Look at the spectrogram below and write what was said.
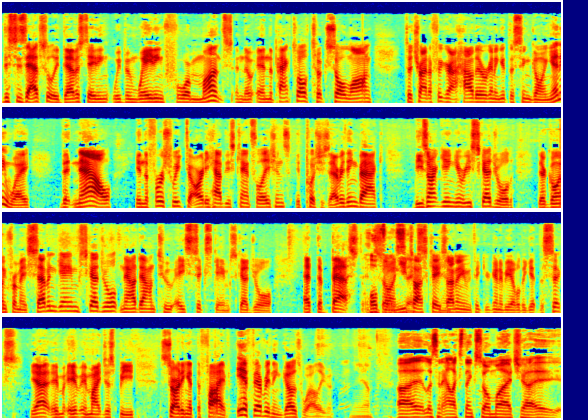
this is absolutely devastating. We've been waiting for months, and the and the Pac-12 took so long to try to figure out how they were going to get this thing going anyway. That now in the first week to already have these cancellations, it pushes everything back. These aren't getting rescheduled. They're going from a seven game schedule now down to a six game schedule at the best. And Hopefully so in Utah's case, yeah. I don't even think you're going to be able to get the six. Yeah, it, it, it, might just be starting at the five if everything goes well, even. Yeah. Uh, listen, Alex, thanks so much. Uh,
